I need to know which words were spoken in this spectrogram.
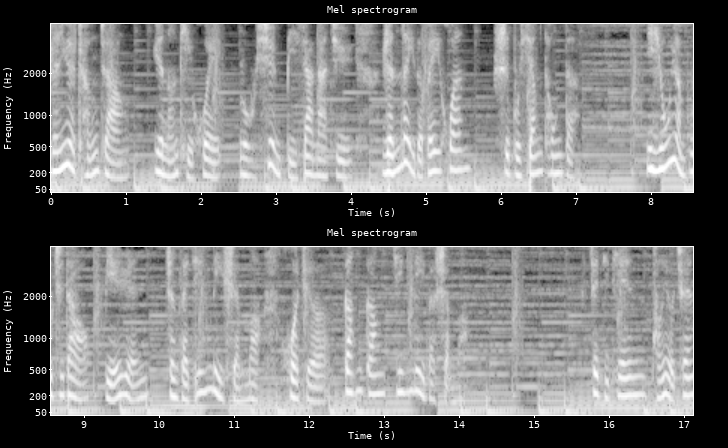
人越成长，越能体会鲁迅笔下那句“人类的悲欢是不相通的”。你永远不知道别人正在经历什么，或者刚刚经历了什么。这几天朋友圈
